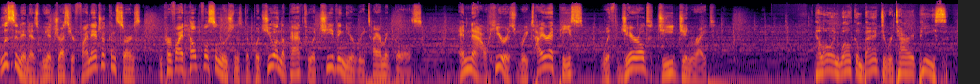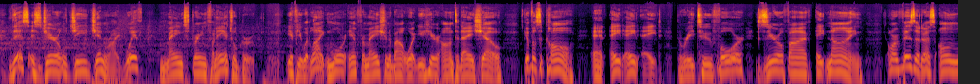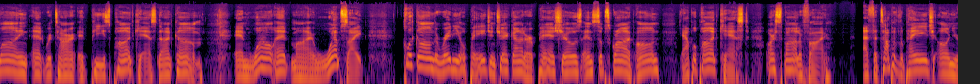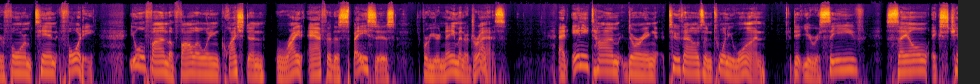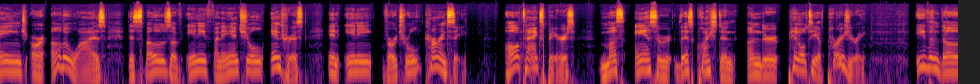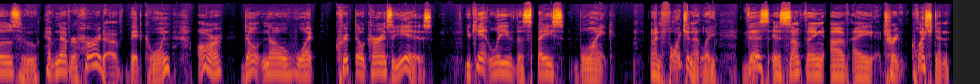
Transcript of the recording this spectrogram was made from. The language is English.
Listen in as we address your financial concerns and provide helpful solutions to put you on the path to achieving your retirement goals. And now, here is Retire at Peace with Gerald G. Ginwright. Hello and welcome back to Retire at Peace. This is Gerald G. Ginwright with Mainstream Financial Group. If you would like more information about what you hear on today's show, give us a call at 888 324 0589 or visit us online at retireatpeacepodcast.com. And while at my website, click on the radio page and check out our past shows and subscribe on Apple Podcast or Spotify. At the top of the page on your Form 1040, you will find the following question right after the spaces for your name and address. At any time during 2021, did you receive, sell, exchange, or otherwise dispose of any financial interest in any virtual currency? All taxpayers must answer this question under penalty of perjury even those who have never heard of Bitcoin or don't know what cryptocurrency is. You can't leave the space blank. Unfortunately, this is something of a trick question.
